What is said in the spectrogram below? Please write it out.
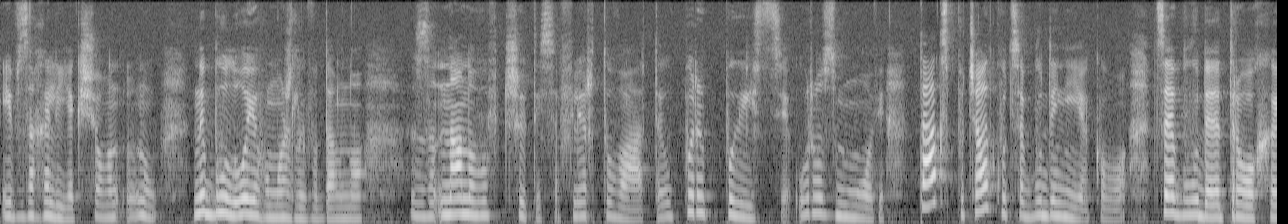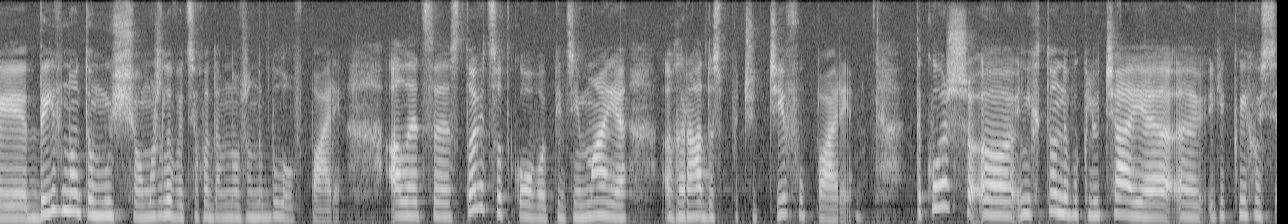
І взагалі, якщо ну, не було його, можливо, давно, наново вчитися, фліртувати у переписці, у розмові. Так, спочатку це буде ніяково. Це буде трохи дивно, тому що, можливо, цього давно вже не було в парі. Але це 100% підіймає градус почуттів у парі. Також е, ніхто не виключає е, якихось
